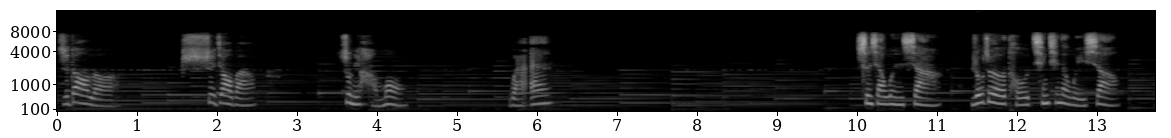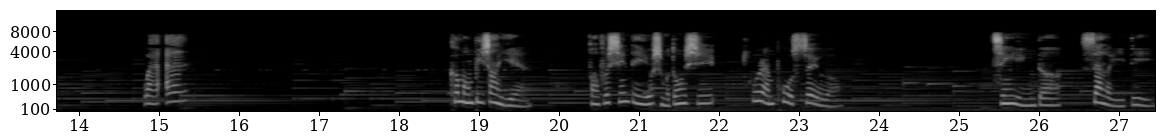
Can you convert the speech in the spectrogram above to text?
知道了，睡觉吧，祝你好梦。晚安。盛夏问夏揉着额头，轻轻的微笑。晚安。柯蒙闭上眼，仿佛心底有什么东西突然破碎了，晶莹的散了一地，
